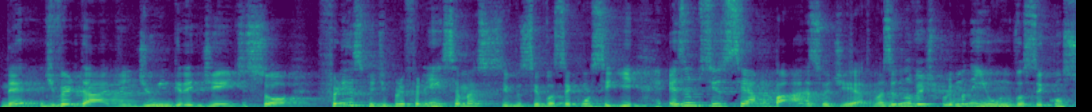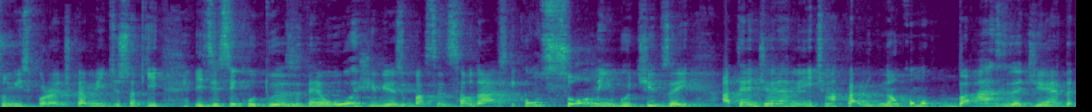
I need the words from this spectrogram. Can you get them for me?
né, de verdade, de um ingrediente só, fresco de preferência, mas se você, você conseguir, eles não precisam ser a base da sua dieta, mas eu não vejo problema nenhum em você consumir esporadicamente isso aqui. Existem culturas até hoje mesmo bastante saudáveis que consomem embutidos aí até diariamente, mas claro, não como base da dieta,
